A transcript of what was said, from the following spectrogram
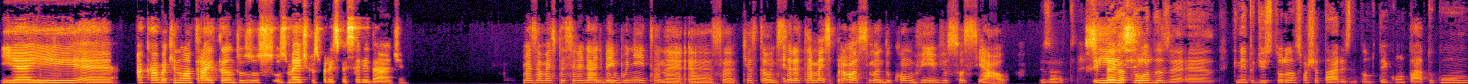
E aí é, acaba que não atrai tantos os, os médicos para a especialidade. Mas é uma especialidade bem bonita, né? É essa questão de ser até mais próxima do convívio social. Exato. Sim, e pega sim. todas, é, é, que nem tu disse, todas as faixas etárias. Então tu tem contato com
